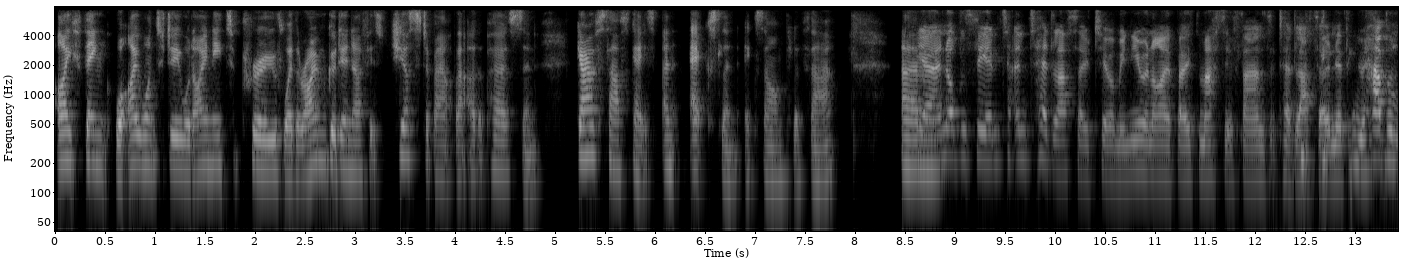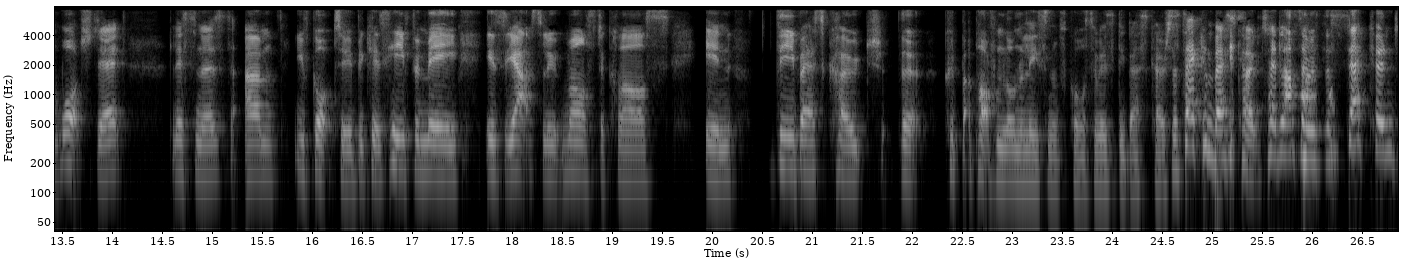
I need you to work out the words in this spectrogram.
I think, what I want to do, what I need to prove, whether I'm good enough. It's just about that other person. Gareth Southgate's an excellent example of that. Um, yeah, and obviously, and, and Ted Lasso too. I mean, you and I are both massive fans of Ted Lasso, and if you haven't watched it, listeners, um, you've got to because he, for me, is the absolute masterclass in the best coach that could, apart from Lorna Leeson, of course, who is the best coach, the second best coach. Ted Lasso is the second,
